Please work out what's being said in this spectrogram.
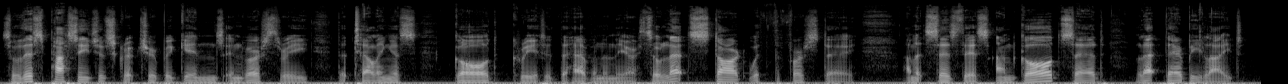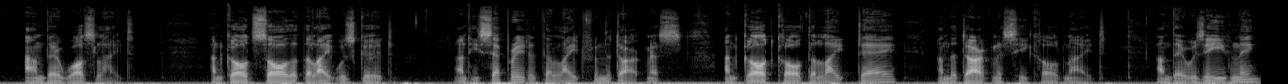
So this passage of Scripture begins in verse 3 that telling us God created the heaven and the earth. So let's start with the first day. And it says this And God said, Let there be light. And there was light. And God saw that the light was good. And he separated the light from the darkness. And God called the light day, and the darkness he called night. And there was evening,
